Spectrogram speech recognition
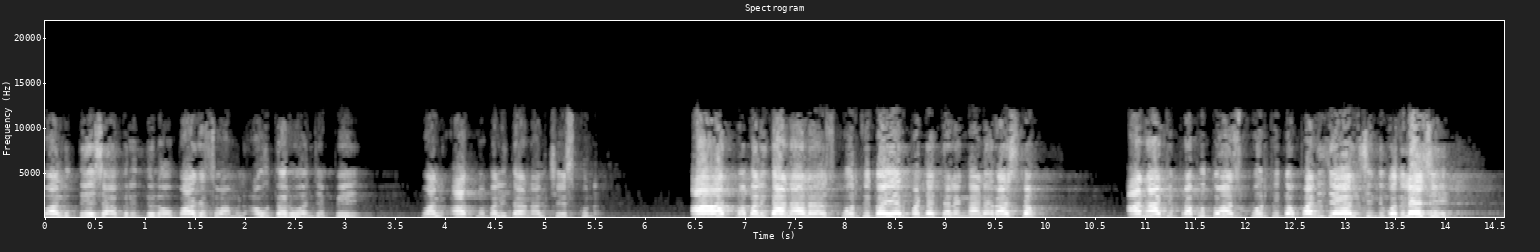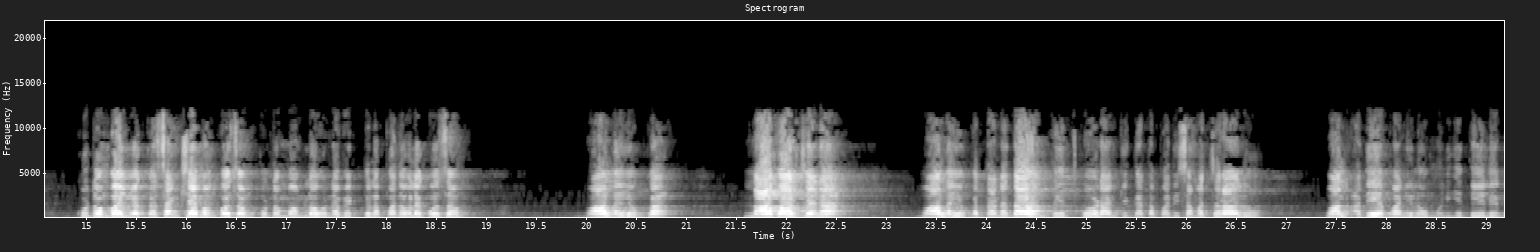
వాళ్ళు దేశ అభివృద్ధిలో భాగస్వాములు అవుతారు అని చెప్పి వాళ్ళు ఆత్మ బలిదానాలు చేసుకున్నారు. ఆ ఆత్మ బలిదానాల స్ఫూర్తితో ఏర్పడ్డ తెలంగాణ రాష్ట్రం ఆనాటి ప్రభుత్వం ఆ స్ఫూర్తితో పనిచేయాల్సింది వదిలేసి కుటుంబం యొక్క సంక్షేమం కోసం కుటుంబంలో ఉన్న వ్యక్తుల పదవుల కోసం వాళ్ళ యొక్క లాభార్జన వాళ్ళ యొక్క ధనదాహం తీర్చుకోవడానికి గత పది సంవత్సరాలు వాళ్ళు అదే పనిలో మునిగి తేలిన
